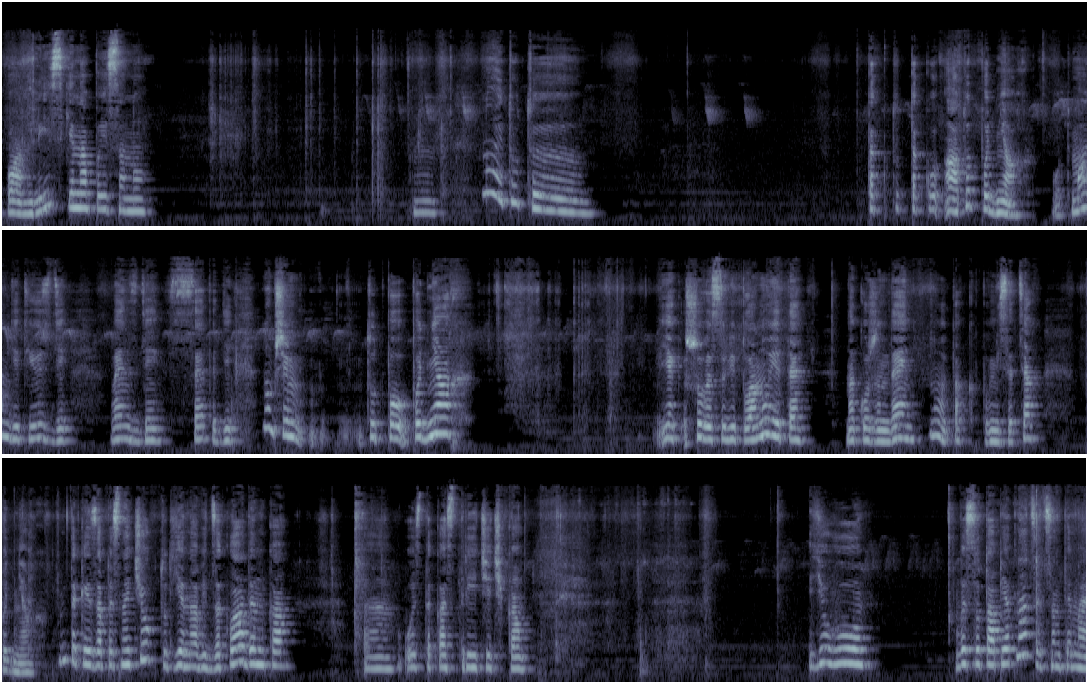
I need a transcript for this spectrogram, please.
по-англійськи написано. Ну і тут. е, Так, тут тако, а, тут по днях. От Monday, Tuesday, Wednesday, Saturday. Ну, в общем, тут по, по днях, як, що ви собі плануєте на кожен день, ну, і так, по місяцях, по днях. Ну, такий записничок, тут є навіть закладинка, е, ось така стрічечка. Його висота 15 см,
